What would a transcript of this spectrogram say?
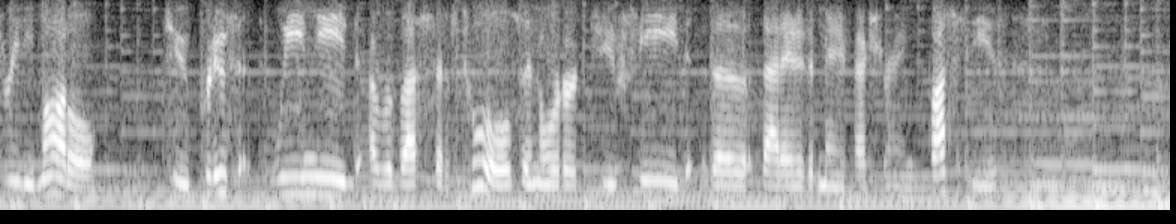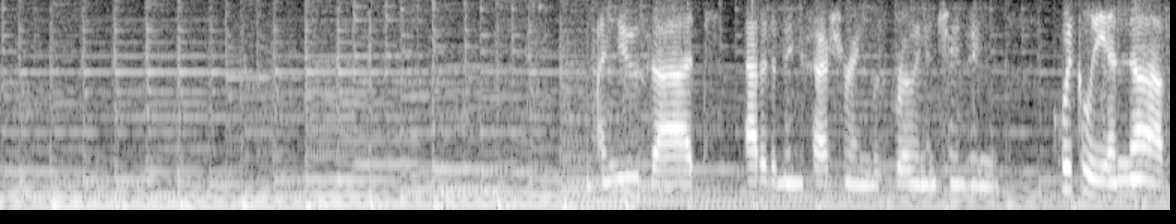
3D model to produce it. We need a robust set of tools in order to feed the, that additive manufacturing processes I knew that additive manufacturing was growing and changing quickly enough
